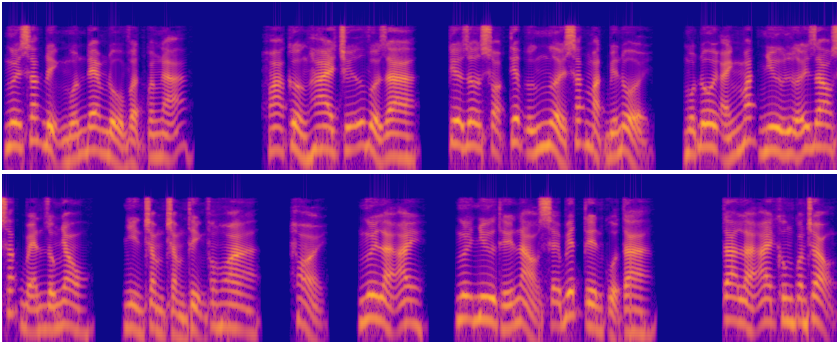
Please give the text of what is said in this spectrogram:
ngươi xác định muốn đem đổ vật quăng ngã. Hoa Cường hai chữ vừa ra, kia dơ sọt tiếp ứng người sắc mặt biến đổi, một đôi ánh mắt như lưới dao sắc bén giống nhau, nhìn chằm chằm thịnh phong hoa, hỏi, ngươi là ai, ngươi như thế nào sẽ biết tên của ta? Ta là ai không quan trọng,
